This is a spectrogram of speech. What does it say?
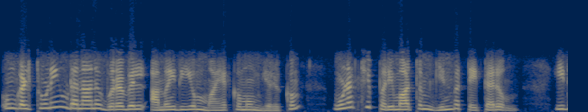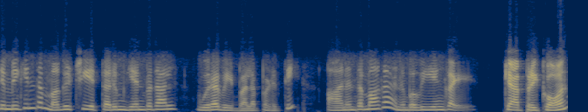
உங்கள் துணையுடனான உறவில் அமைதியும் மயக்கமும் இருக்கும். உணர்ச்சி பரிமாற்றம் இன்பத்தை தரும். இது மிகுந்த மகிழ்ச்சியை தரும் என்பதால் உறவை பலப்படுத்தி ஆனந்தமாக அனுபவியுங்கள். Capricorn,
